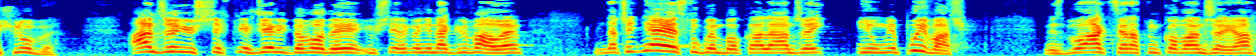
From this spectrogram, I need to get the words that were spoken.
Śruby. Andrzej już się wpierdzieli do wody, już się tego nie nagrywałem. Znaczy nie jest tu głęboko, ale Andrzej nie umie pływać. Więc była akcja ratunkowa Andrzeja.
